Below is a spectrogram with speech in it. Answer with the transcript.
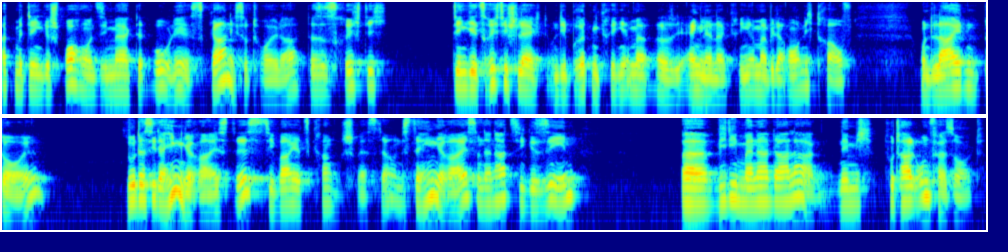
hat mit denen gesprochen und sie merkte, oh nee, ist gar nicht so toll da. Das ist richtig, denen geht es richtig schlecht. Und die Briten kriegen immer, also die Engländer kriegen immer wieder ordentlich drauf und leiden doll, so dass sie dahin gereist ist. Sie war jetzt Krankenschwester und ist dahin gereist und dann hat sie gesehen, äh, wie die Männer da lagen, nämlich total unversorgt.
